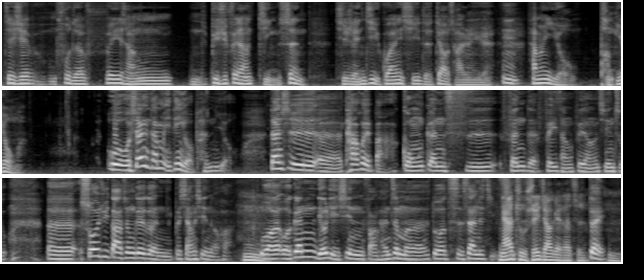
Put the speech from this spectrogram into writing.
这些负责非常嗯必须非常谨慎其人际关系的调查人员，嗯，他们有朋友吗？我我相信他们一定有朋友。但是，呃，他会把公跟私分得非常非常清楚。呃，说一句，大春哥哥，你不相信的话，嗯，我我跟刘理信访谈这么多次，三十几次，你还煮水饺给他吃？对，嗯，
